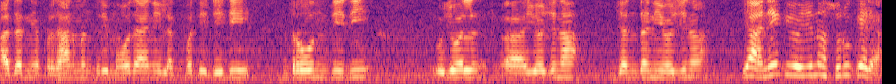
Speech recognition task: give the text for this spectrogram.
आदरणीय प्रधानमंत्री महोदयांनी लखपती दिदी ड्रोन दिदी उज्ज्वल योजना जनधन योजना या अनेक योजना सुरू केल्या.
